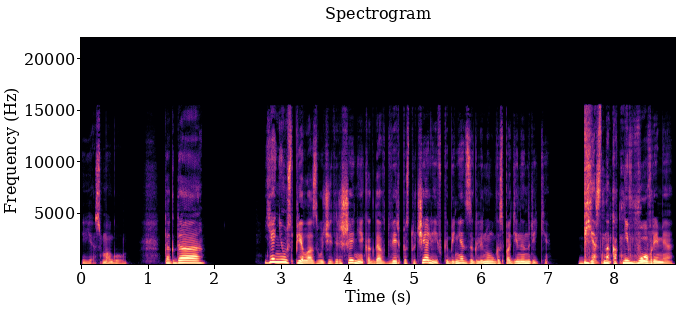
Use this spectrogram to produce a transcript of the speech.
«Я смогу. Тогда...» Я не успела озвучить решение, когда в дверь постучали, и в кабинет заглянул господин Энрике. «Бездна, как не вовремя!»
